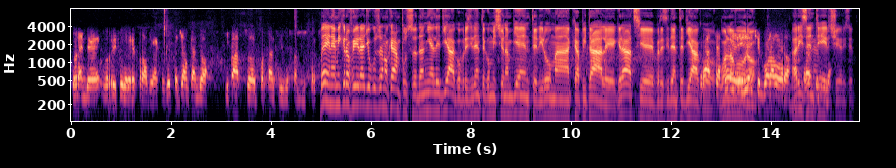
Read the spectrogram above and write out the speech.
lo rende un rifiuto vero e proprio. Ecco, questo è già un cambio di passo importante di questa amministrazione. Bene, microfoni Radio Cusano Campus, Daniele Diago, Presidente Commissione Ambiente di Roma Capitale. Grazie Presidente Diago, Grazie buon voi, lavoro. Buon lavoro. A risentirci.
